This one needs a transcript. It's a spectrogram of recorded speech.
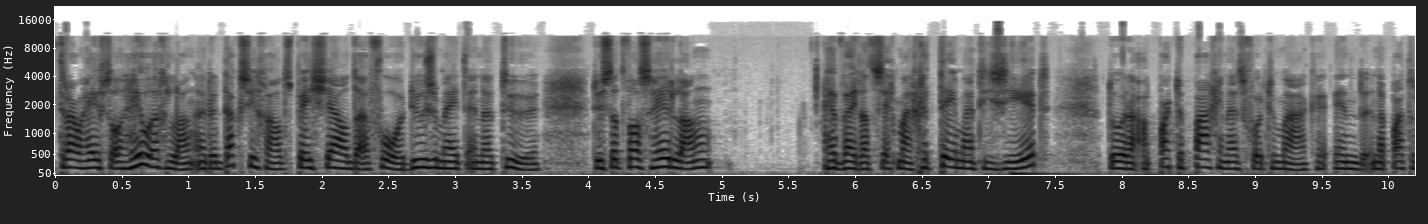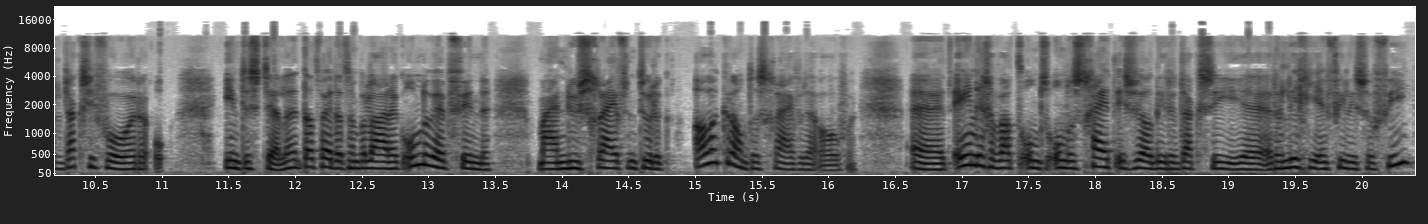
Trouw heeft al heel erg lang een redactie gehad, speciaal daarvoor. Duurzaamheid en natuur. Dus dat was heel lang hebben wij dat zeg maar gethematiseerd door er aparte pagina's voor te maken en een aparte redactie voor in te stellen, dat wij dat een belangrijk onderwerp vinden. Maar nu schrijft natuurlijk alle kranten schrijven daarover. Uh, het enige wat ons onderscheidt is wel die redactie uh, religie en filosofie.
